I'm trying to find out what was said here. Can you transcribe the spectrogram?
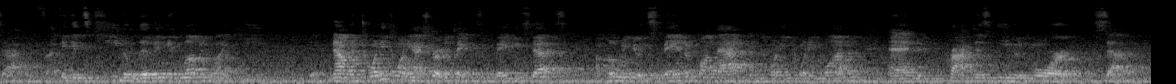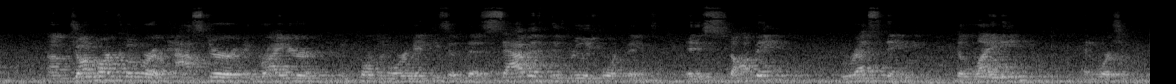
Sabbath. I think it's key to living and loving like He. Now, in 2020, I started taking some baby steps. I'm hoping to expand upon that in 2021 and practice even more Sabbath. Um, John Mark Comer, a pastor and writer in Portland, Oregon, he said the Sabbath is really four things it is stopping, resting, delighting, and worshiping.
